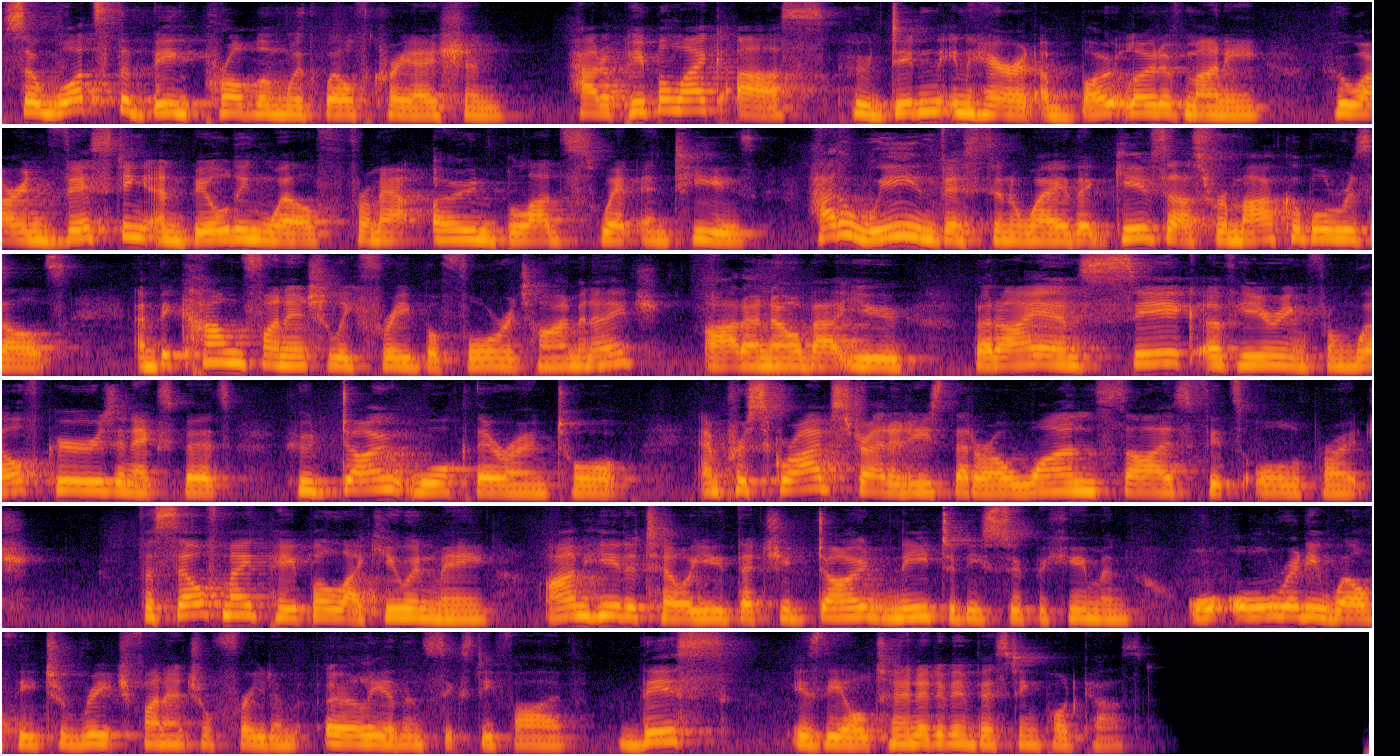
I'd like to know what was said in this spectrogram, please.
So, what's the big problem with wealth creation? How do people like us, who didn't inherit a boatload of money, who are investing and building wealth from our own blood, sweat, and tears, how do we invest in a way that gives us remarkable results and become financially free before retirement age? I don't know about you, but I am sick of hearing from wealth gurus and experts who don't walk their own talk and prescribe strategies that are a one size fits all approach. For self made people like you and me, I'm here to tell you that you don't need to be superhuman or already wealthy to reach financial freedom earlier than 65. This is the Alternative Investing Podcast.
